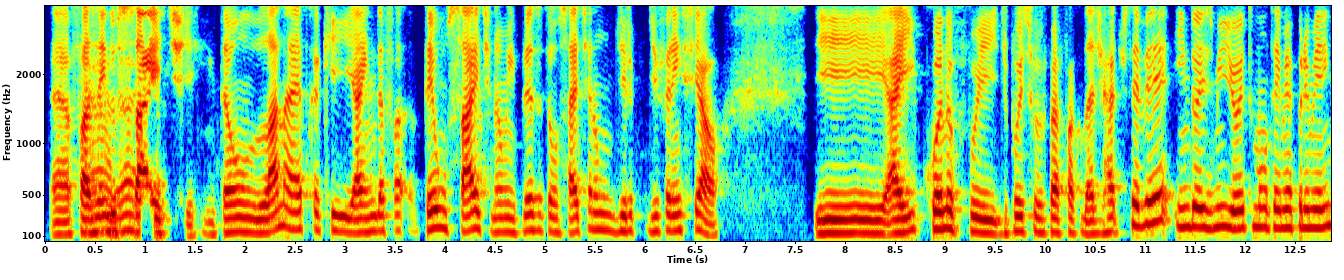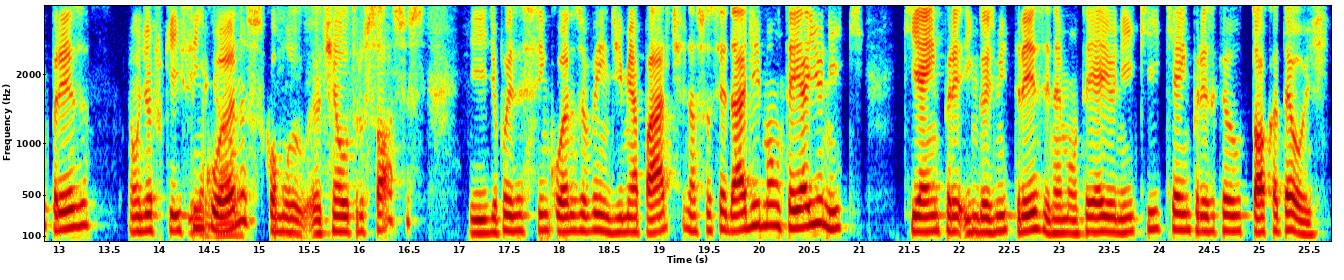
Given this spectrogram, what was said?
Uh, fazendo Caraca. site. Então, lá na época que ainda ter um site, né, uma empresa ter um site era um di diferencial. E aí, quando eu fui, depois fui para a faculdade de rádio e TV, em 2008 montei minha primeira empresa, onde eu fiquei cinco anos, como eu tinha outros sócios, e depois desses cinco anos eu vendi minha parte na sociedade e montei a Unique, que é em 2013, né? Montei a Unique, que é a empresa que eu toco até hoje.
